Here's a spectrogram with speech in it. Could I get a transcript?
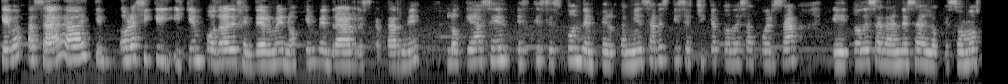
¿Qué va a pasar? Ay, ahora sí que, ¿y quién podrá defenderme? ¿No? ¿Quién vendrá a rescatarme? Lo que hacen es que se esconden, pero también sabes que se achica toda esa fuerza, eh, toda esa grandeza de lo que somos,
